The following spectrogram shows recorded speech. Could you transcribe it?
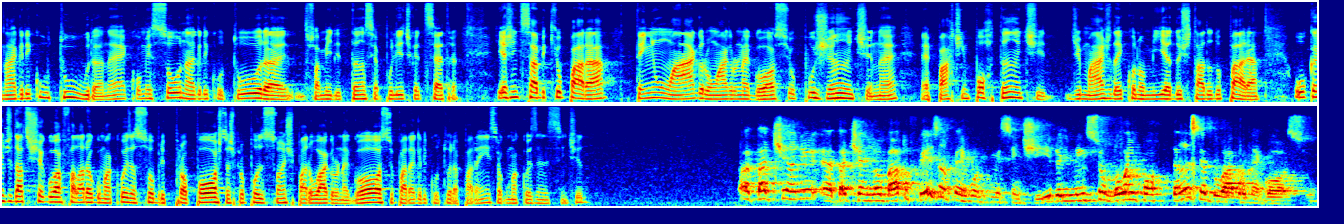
na agricultura, né? Começou na agricultura, sua militância política, etc. E a gente sabe que o Pará tem um agro, um agronegócio pujante, né? É parte importante demais da economia do estado do Pará. O candidato chegou a falar alguma coisa sobre propostas, proposições para o agronegócio, para a agricultura paraense, alguma coisa nesse sentido? A Tatiane, a Tatiane Lobato fez uma pergunta nesse sentido. Ele mencionou a importância do agronegócio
